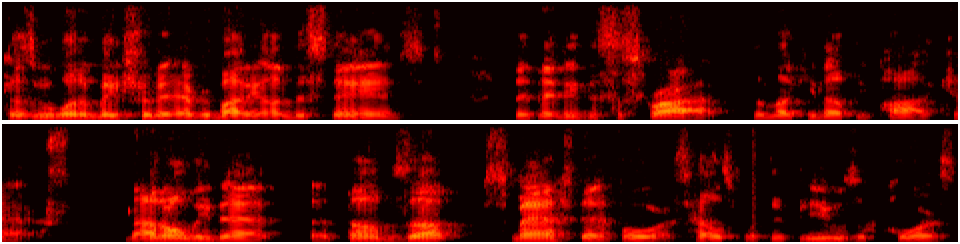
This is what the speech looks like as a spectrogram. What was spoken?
because we want to make sure that everybody understands that they need to subscribe to Lucky Lefty Podcast. Not only that, a thumbs up, smash that for us. Helps with the views, of course.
